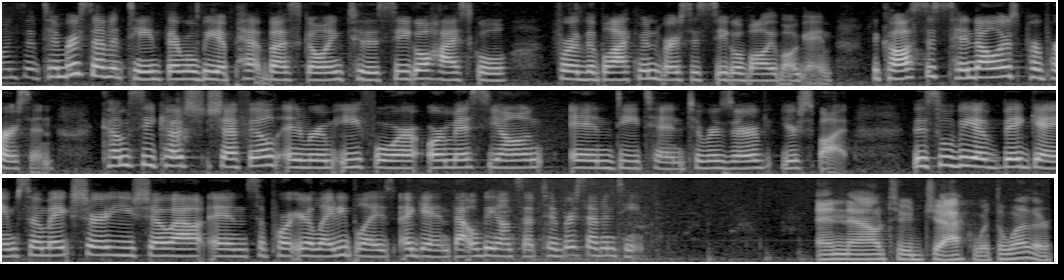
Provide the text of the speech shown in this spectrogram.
On September 17th, there will be a pet bus going to the Siegel High School for the Blackman versus Siegel volleyball game. The cost is $10 per person. Come see Coach Sheffield in room E4 or Miss Young in D10 to reserve your spot. This will be a big game, so make sure you show out and support your Lady Blaze. Again, that will be on September 17th. And now to Jack with the weather.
